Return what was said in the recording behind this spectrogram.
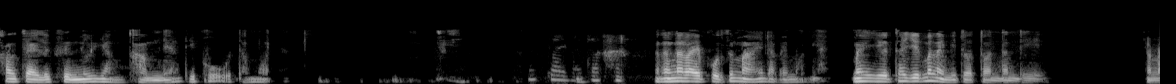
เข้าใจลึกซึ้งหรือยังคำเนี้ยที่พูดทั้งหมด เข้าใจแล้วจ้าค่ะ เพราะนั้นอะไรพูดขึ้นมาให้ดับไปหมดไงไม่ยึดถ้ายึดเมื่อไหร่มีตัวตนทันทีใช่ไม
